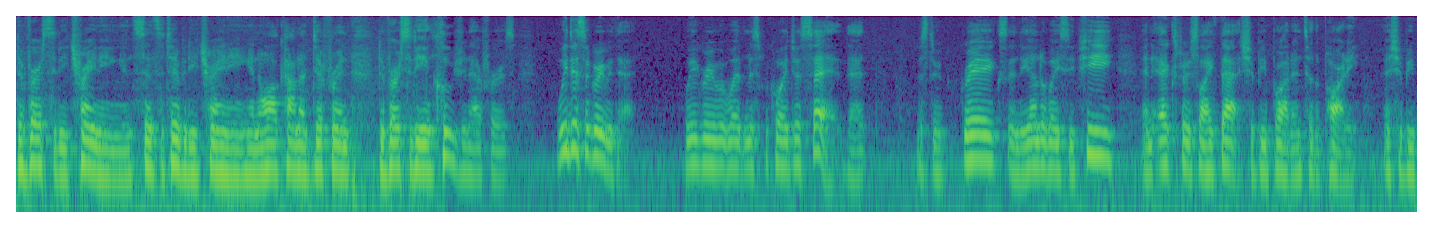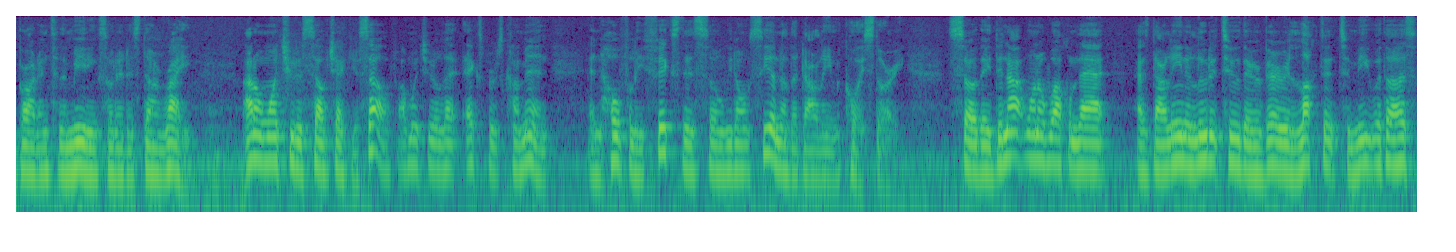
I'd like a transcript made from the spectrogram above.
diversity training and sensitivity training and all kind of different diversity inclusion efforts. We disagree with that. We agree with what Ms. McCoy just said, that Mr. Griggs and the NAACP and experts like that should be brought into the party and should be brought into the meeting so that it's done right. I don't want you to self-check yourself. I want you to let experts come in and hopefully fix this so we don't see another Darlene McCoy story. So they did not want to welcome that. As Darlene alluded to, they were very reluctant to meet with us.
